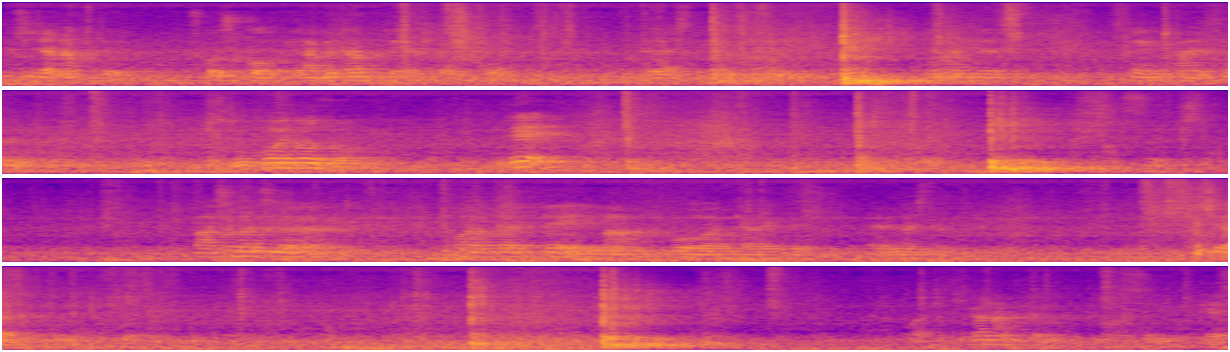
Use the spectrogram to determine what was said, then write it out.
っちじゃなくて少しこうやめたってやるとこう手出して同じです。転換する向こうへどうぞ。で場所が違うからこうやってやって今こうやってあげてやりました足が先にこうやって切らなくてもまっすぐ行って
